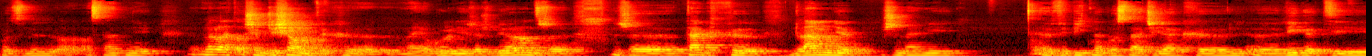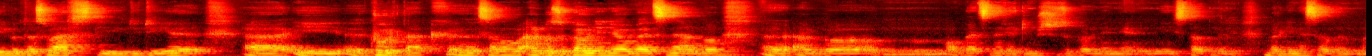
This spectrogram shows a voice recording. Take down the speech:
powiedzmy ostatniej, no lat 80., najogólniej rzecz biorąc, że, że tak dla mnie przynajmniej wybitne postaci jak Ligeti, Lutosławski, Dutilleux i Kurtak są albo zupełnie nieobecne, albo, albo obecne w jakimś zupełnie nie, nieistotnym, marginesowym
